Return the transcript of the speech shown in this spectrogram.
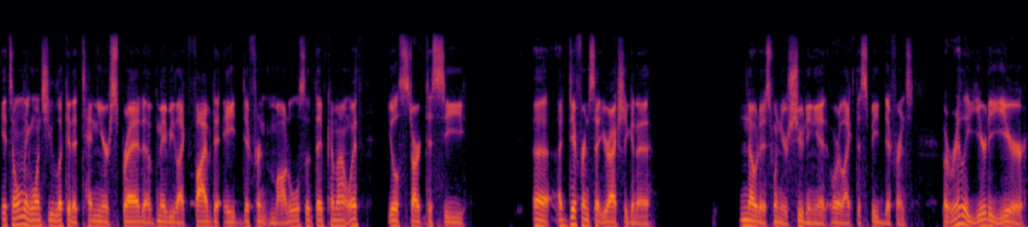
it's only once you look at a 10 year spread of maybe like five to eight different models that they've come out with, you'll start to see a, a difference that you're actually going to notice when you're shooting it or like the speed difference. But really, year to year,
